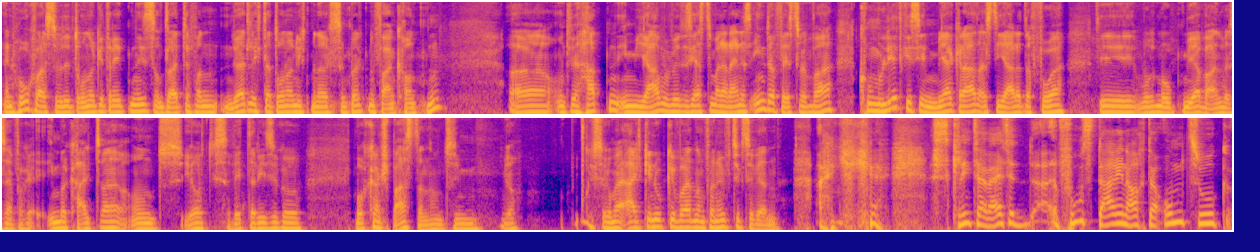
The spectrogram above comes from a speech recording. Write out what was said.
ein Hochwasser über die Donau getreten ist und Leute von nördlich der Donau nicht mehr nach St. Pölten fahren konnten. Äh, und wir hatten im Jahr, wo wir das erste Mal ein reines Indoor-Festival war, kumuliert gesehen mehr Grad als die Jahre davor, die, wo wir Open Air waren, weil es einfach immer kalt war und ja, das Wetterrisiko macht keinen Spaß dann. Und im, ja, ich sage mal, alt genug geworden, um vernünftig zu werden. Es klingt teilweise, fußt darin auch der Umzug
